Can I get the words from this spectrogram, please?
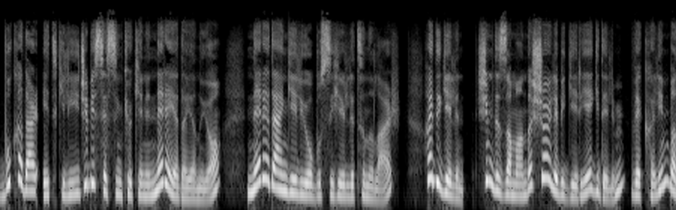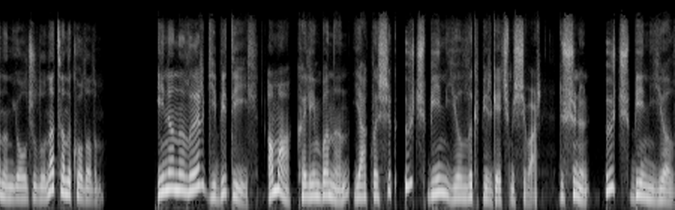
bu kadar etkileyici bir sesin kökeni nereye dayanıyor? Nereden geliyor bu sihirli tınılar? Hadi gelin, şimdi zamanda şöyle bir geriye gidelim ve kalimba'nın yolculuğuna tanık olalım. İnanılır gibi değil ama kalimba'nın yaklaşık 3000 yıllık bir geçmişi var. Düşünün, 3000 yıl.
